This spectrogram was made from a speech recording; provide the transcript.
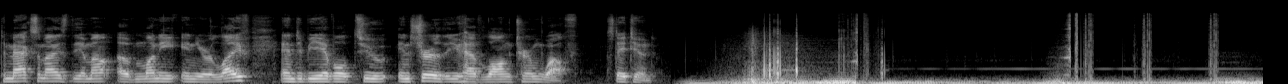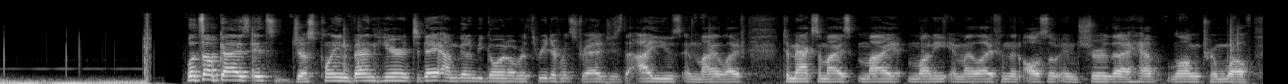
to maximize the amount of money in your life and to be able to ensure that you have long-term wealth. Stay tuned. What's up guys, it's Just Plain Ben here and today I'm going to be going over three different strategies that I use in my life to maximize my money in my life and then also ensure that I have long-term wealth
